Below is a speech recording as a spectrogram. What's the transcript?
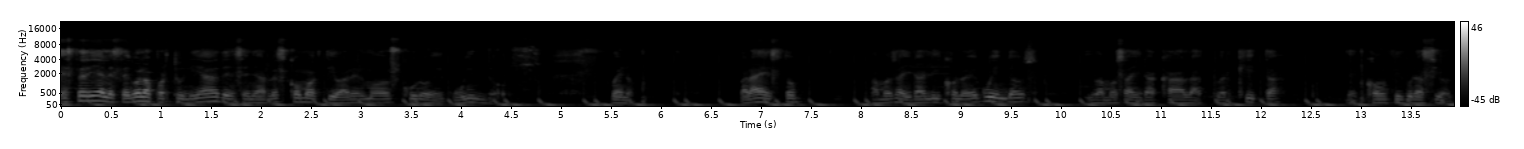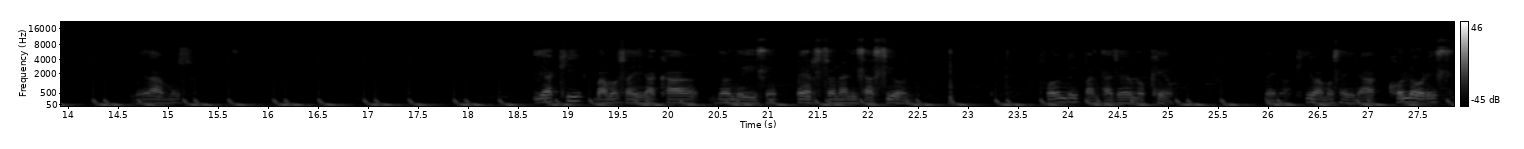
Este día les tengo la oportunidad de enseñarles cómo activar el modo oscuro de Windows. Bueno, para esto vamos a ir al icono de Windows y vamos a ir acá a la tuerquita de configuración. Le damos y aquí vamos a ir acá donde dice personalización fondo y pantalla de bloqueo. Bueno aquí vamos a ir a colores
